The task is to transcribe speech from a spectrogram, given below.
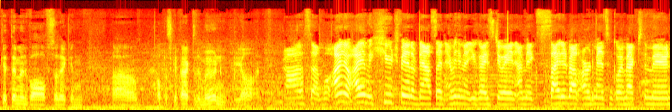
get them involved, so they can uh, help us get back to the moon and beyond. Awesome. Well, I know I am a huge fan of NASA and everything that you guys doing. I'm excited about Artemis and going back to the moon. And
